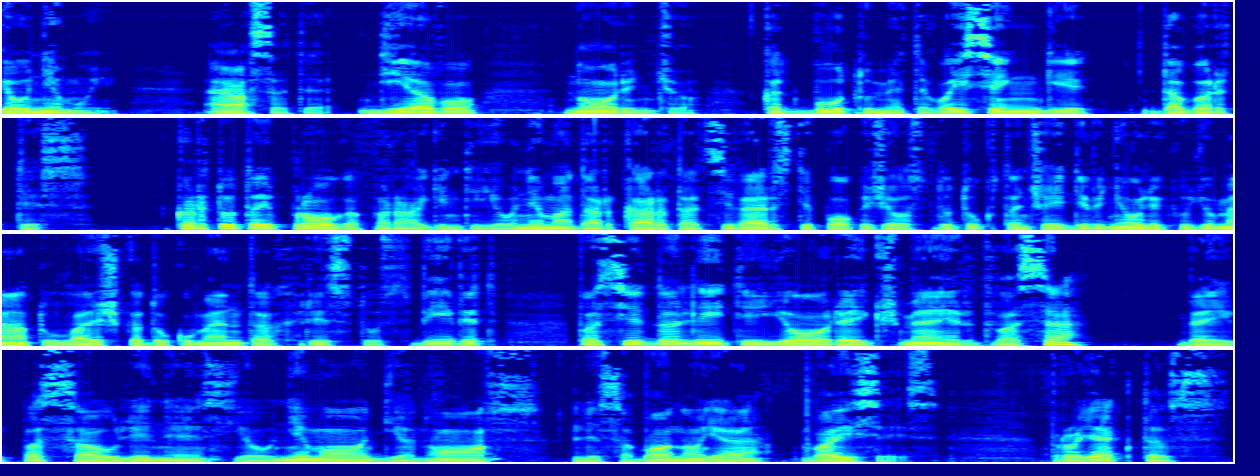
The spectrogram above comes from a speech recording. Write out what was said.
jaunimui. Esate Dievo norinčio, kad būtumėte vaisingi dabartis. Kartu tai proga paraginti jaunimą dar kartą atsiversti popiežiaus 2019 m. laišką dokumentą Kristus Vyvit, pasidalyti jo reikšme ir dvasia, bei pasaulinės jaunimo dienos Lisabonoje vaisiais. Projektas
